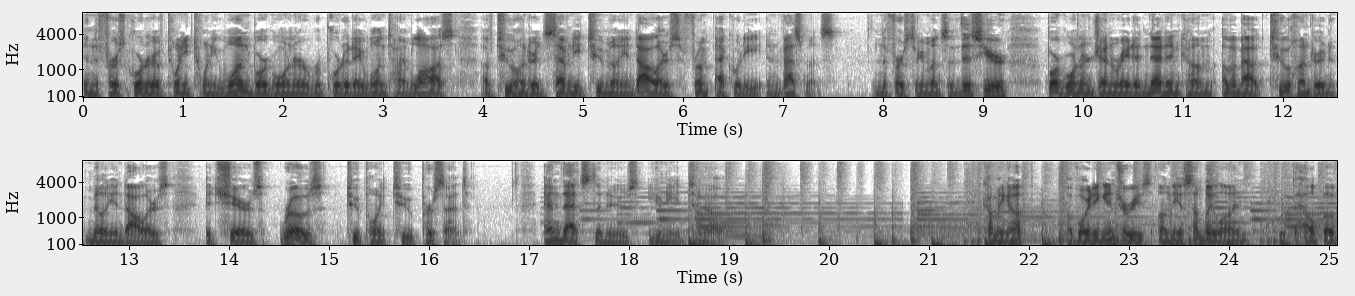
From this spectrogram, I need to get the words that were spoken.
In the first quarter of 2021, BorgWarner reported a one time loss of $272 million from equity investments. In the first three months of this year, BorgWarner generated net income of about $200 million. Its shares rose 2.2%. And that's the news you need to know. Coming up, avoiding injuries on the assembly line with the help of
